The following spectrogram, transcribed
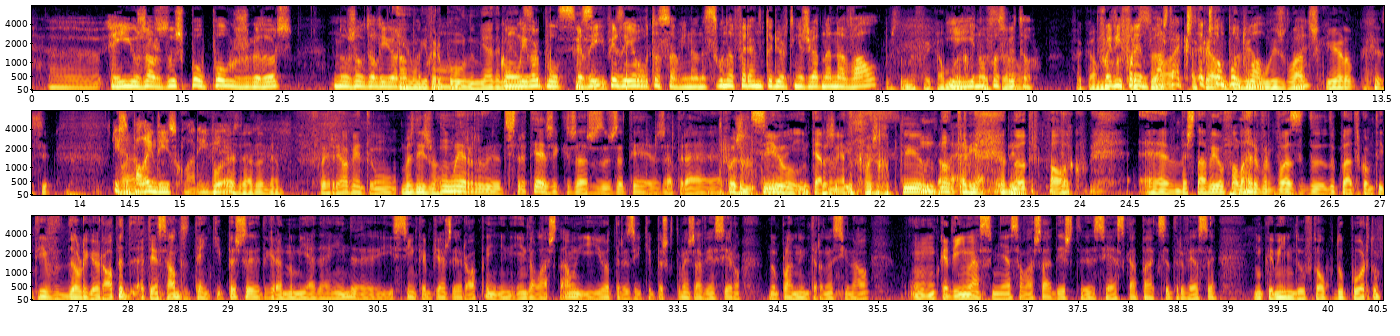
Aí o Jorge Jesus poupou os jogadores no jogo da Liga Europa. Com o Liverpool, nomeadamente. Com o Liverpool. Sim, fez, sim. Aí, fez aí a rotação. E na segunda-feira anterior tinha jogado na Naval e aí não facilitou. Foi, foi diferente. Lá está a questão pontual. Luís do lado é? esquerdo. Isso é para além disso, claro. Pois, exatamente. Foi realmente um, Mas diz, um erro de estratégia que Jorge Jesus até já terá depois repetiu, internamente. Depois, depois repetiu. noutro, adiante, adiante. noutro palco. Uh, mas estava eu a falar a propósito do, do quadro competitivo da Liga Europa. Atenção, tem equipas de grande nomeada ainda, e sim campeões da Europa, ainda lá estão, e outras equipas que também já venceram no plano internacional. Um, um bocadinho à semelhança, lá está, deste CSKA que se atravessa no caminho do Futebol do Porto.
